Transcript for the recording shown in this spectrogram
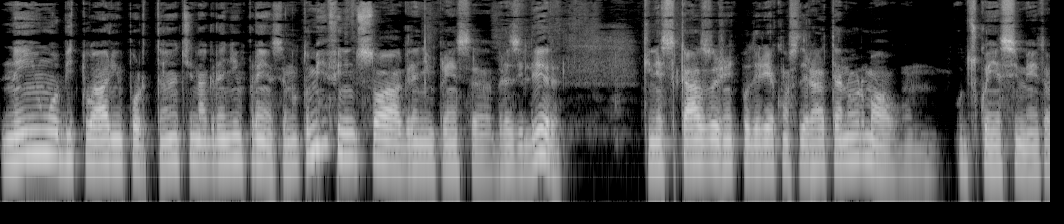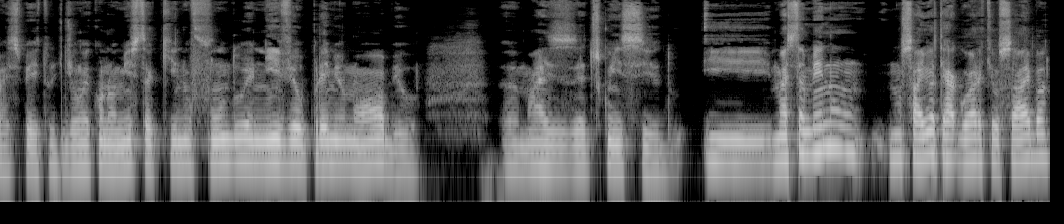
nenhum obituário importante na grande imprensa. Eu não estou me referindo só à grande imprensa brasileira, que nesse caso a gente poderia considerar até normal, um, o desconhecimento a respeito de um economista que, no fundo, é nível prêmio Nobel, uh, mas é desconhecido. E, mas também não, não saiu até agora que eu saiba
